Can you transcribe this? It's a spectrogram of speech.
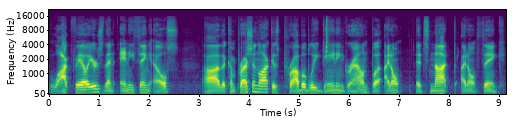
lock failures than anything else. Uh, the compression lock is probably gaining ground, but I don't, it's not, I don't think,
